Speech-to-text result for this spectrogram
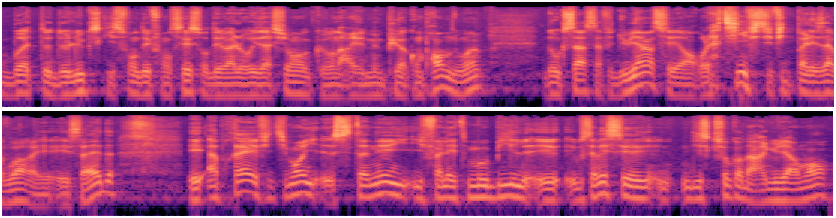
boîtes de luxe qui se font défoncer sur des valorisations qu'on n'arrive même plus à comprendre, nous. Hein. Donc ça, ça fait du bien, c'est en relatif, il suffit de pas les avoir et, ça aide. Et après, effectivement, cette année, il fallait être mobile. Et, vous savez, c'est une discussion qu'on a régulièrement,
